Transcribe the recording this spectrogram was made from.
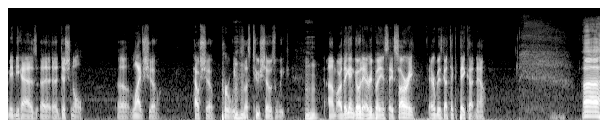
maybe has an additional uh, live show, house show per week. So that's two shows a week. Um, are they going to go to everybody and say, sorry, everybody's got to take a pay cut now? Uh,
